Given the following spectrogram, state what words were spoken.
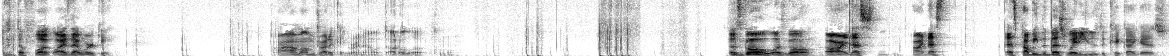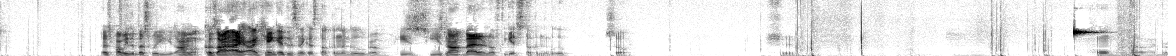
What the fuck? Why is that working? Alright, I'm, I'm gonna try to kick right now with auto lock. Come on. Let's go. Let's go. Alright, that's alright, that's that's probably the best way to use the kick, I guess. That's probably the best way to use. I'm because I, I I can't get this nigga stuck in the glue, bro. He's he's not bad enough to get stuck in the glue. So shit. Oh my god, bro.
